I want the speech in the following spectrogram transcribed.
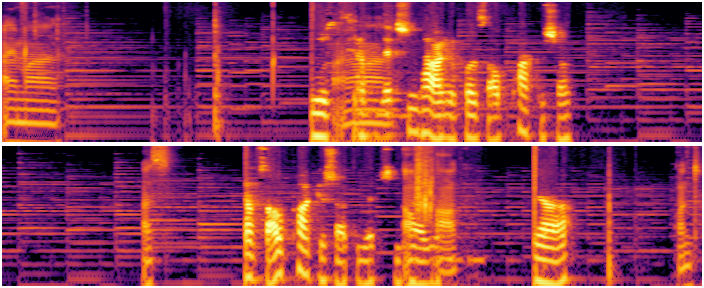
Einmal. Ich Ah. habe die letzten Tage voll South Park geschaut. Was? Ich habe South Park geschaut die letzten Auch Tage. Park. Ja, Und?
